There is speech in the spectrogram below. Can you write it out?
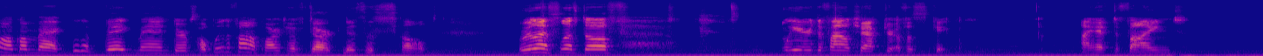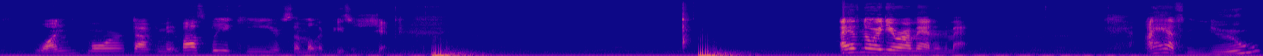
welcome back to the BygMan Derps, hopefully the final part of Darkness Assault. When we last left off, we're the final chapter of Escape. I have to find one more document, possibly a key or some other piece of shit. I have no idea where I'm at in the map. I have no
